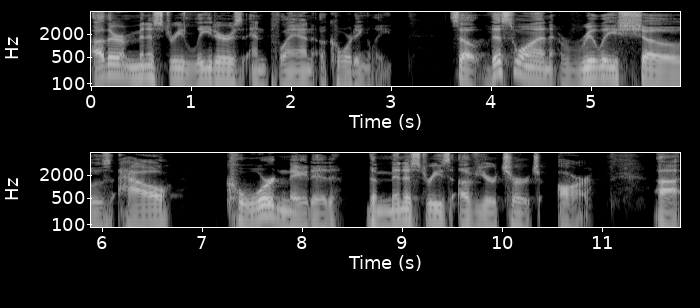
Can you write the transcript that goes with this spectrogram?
other ministry leaders and plan accordingly. So this one really shows how coordinated the ministries of your church are. Uh,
